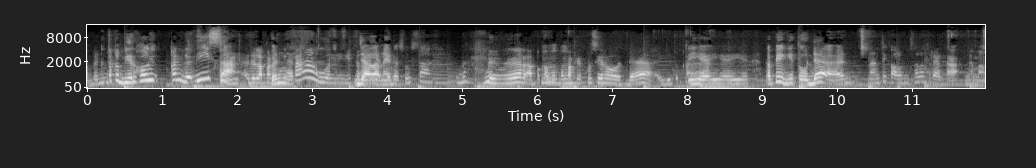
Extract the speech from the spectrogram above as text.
bener kita ke beer hall yuk kan nggak bisa Iya, udah 80 bener. tahun gitu jalannya udah susah kayak, bener apa kamu mau Mm-mm. pakai kursi roda gitu kan Iya iya iya. Tapi gitu dan nanti kalau misalnya ternyata memang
